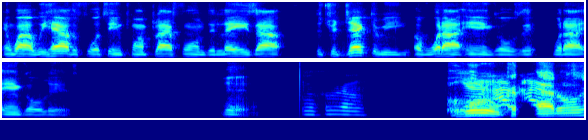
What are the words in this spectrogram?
And while we have the 14 point platform that lays out the trajectory of what our end goals, what our end goal is. Yeah. Mm, For real. Yeah, Uhuru, I- can I add on?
